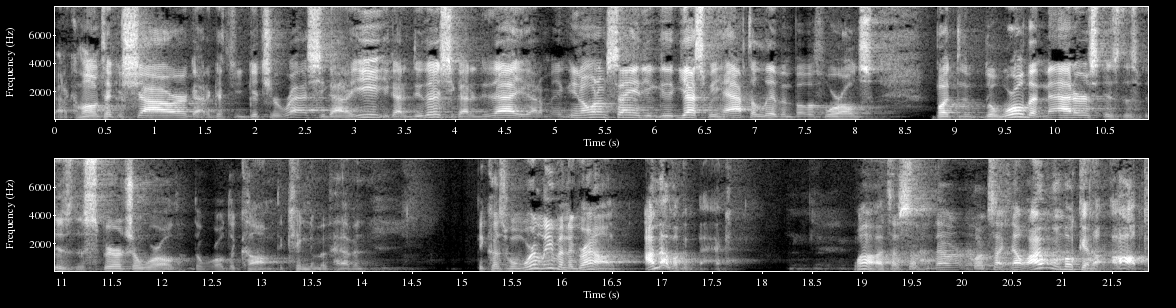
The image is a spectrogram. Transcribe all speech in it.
got to come home, take a shower, got to get, get your rest, you got to eat, you got to do this, you got to do that, you got to make, you know what I'm saying? You, yes, we have to live in both worlds, but the, the world that matters is the, is the spiritual world, the world to come, the kingdom of heaven. Because when we're leaving the ground, I'm not looking back. Well, that's what that looks like. No, I'm looking up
